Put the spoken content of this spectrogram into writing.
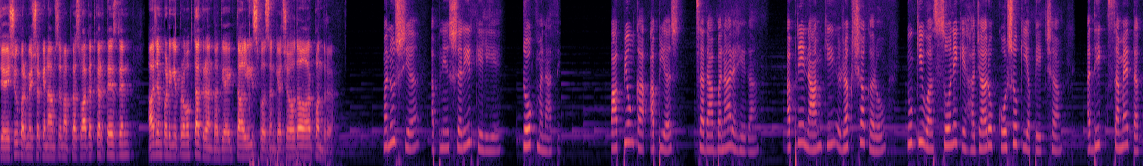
जय यीशु परमेश्वर के नाम से हम आपका स्वागत करते हैं इस दिन। आज हम पढ़ेंगे प्रवक्ता ग्रंथ अध्याय इकतालीस व संख्या चौदह और पंद्रह। मनुष्य अपने शरीर के लिए शोक मनाते। पापियों का अपयश सदा बना रहेगा। अपने नाम की रक्षा करो क्योंकि वह सोने के हज़ारों कोशों की अपेक्षा अधिक समय तक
